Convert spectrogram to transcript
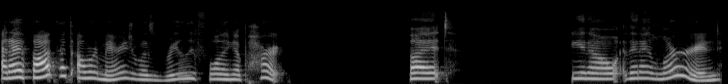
And i thought that our marriage was really falling apart but, you know, then I learned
